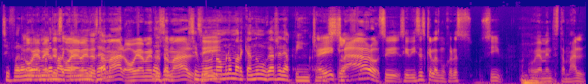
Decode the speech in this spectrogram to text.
si fuera un Obviamente, hombre marcando obviamente mujer, está mal. Obviamente o sea, está mal. Si sí. fuera un hombre marcando mujer sería pinche. Misógino. claro, si, si dices que las mujeres, sí, obviamente está mal.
